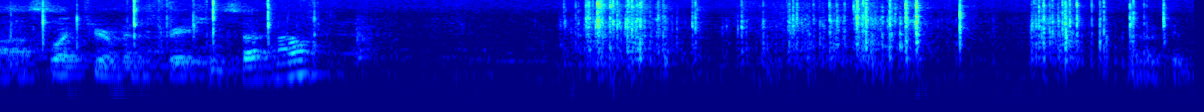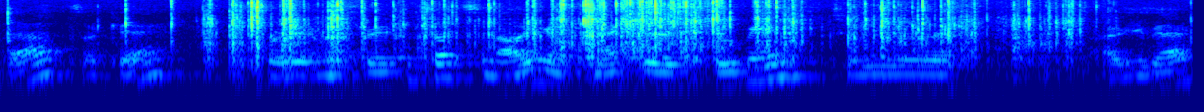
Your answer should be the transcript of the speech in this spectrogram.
Uh, select your administration set now. Look at that, okay. So the so now you're gonna connect your tubing to your IV bag.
